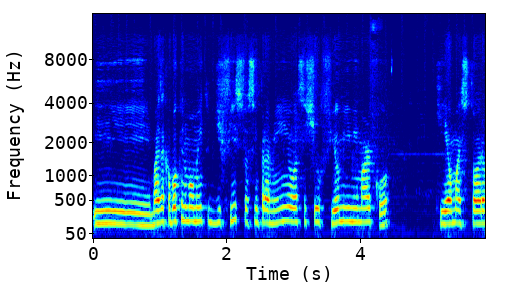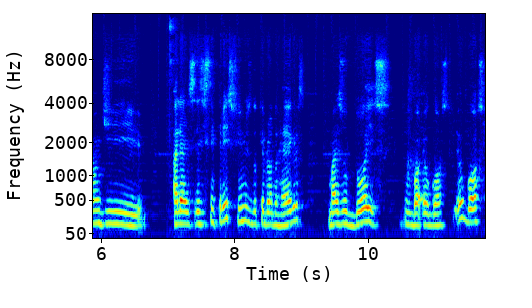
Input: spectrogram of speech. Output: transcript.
E mas acabou que no momento difícil assim para mim eu assisti o filme e me marcou, que é uma história onde aliás existem três filmes do Quebrando Regras, mas o dois eu gosto eu gosto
